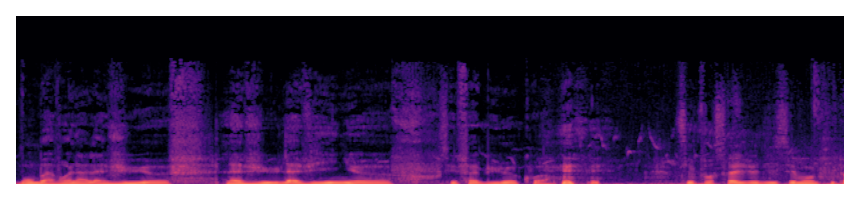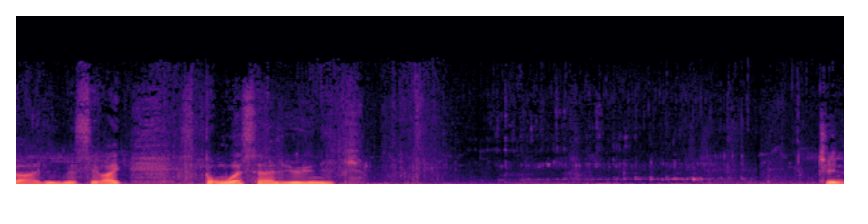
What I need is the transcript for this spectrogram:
Bon bah voilà la vue, euh, la vue, la vigne, euh, c'est fabuleux quoi. c'est pour ça que je dis c'est mon petit paradis, mais c'est vrai que pour moi c'est un lieu unique. Jean.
